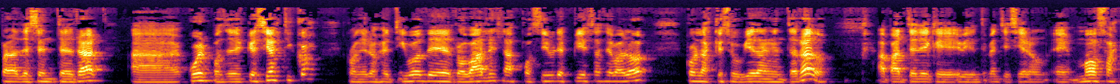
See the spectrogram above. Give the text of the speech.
para desenterrar a cuerpos de eclesiásticos con el objetivo de robarles las posibles piezas de valor con las que se hubieran enterrado. Aparte de que evidentemente hicieron eh, mofas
